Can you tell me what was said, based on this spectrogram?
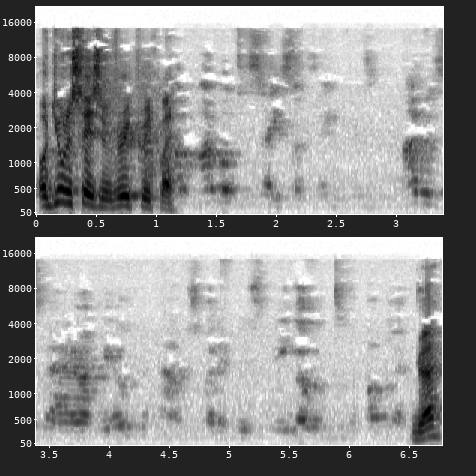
Or do you want to say something very quickly? I, I want to say something. I was there at the open house when it was being opened to the public. Yeah?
